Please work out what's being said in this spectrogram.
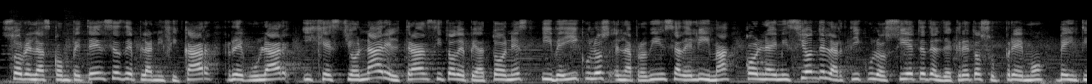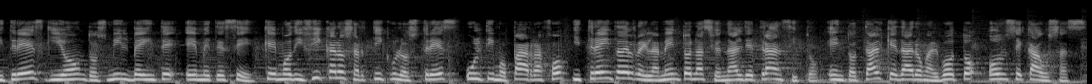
sobre las competencias de planificar, regular y gestionar el tránsito de peatones y vehículos en la provincia de Lima con la emisión del artículo 7 del Decreto Supremo 23-2020 MTC, que modifica los artículos 3, último párrafo, y 30 del Reglamento Nacional de Tránsito. En total quedaron al voto 11 causas.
